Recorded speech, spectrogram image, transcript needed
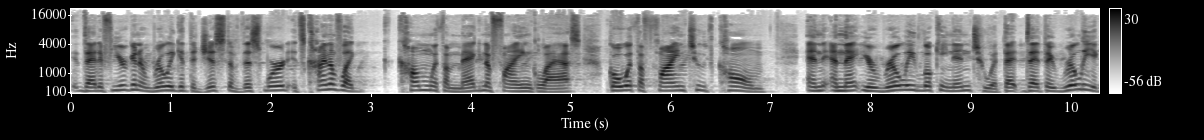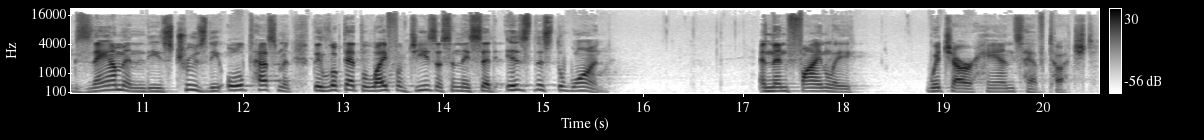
that if you're going to really get the gist of this word, it's kind of like come with a magnifying glass, go with a fine tooth comb, and, and that you're really looking into it, that, that they really examine these truths. The Old Testament, they looked at the life of Jesus and they said, Is this the one? And then finally, which our hands have touched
